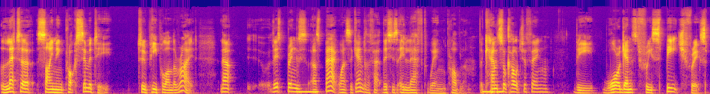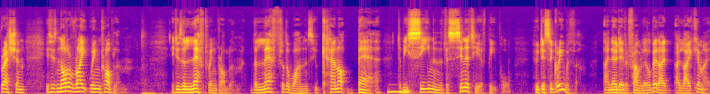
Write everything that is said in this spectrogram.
letter signing proximity to people on the right. Now, this brings us back once again to the fact this is a left wing problem. The cancel culture thing, the war against free speech, free expression, this is not a right wing problem. It is a left wing problem. The left are the ones who cannot bear to be seen in the vicinity of people who disagree with them. I know David Frum a little bit. I, I like him. I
